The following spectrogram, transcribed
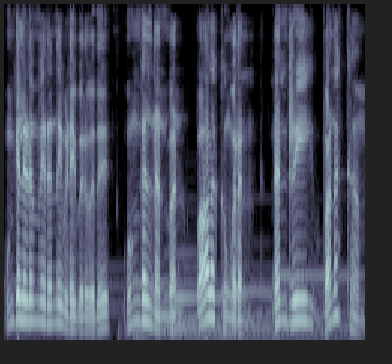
உங்களிடமிருந்து விடைபெறுவது உங்கள் நண்பன் பாலகுமரன். நன்றி வணக்கம்.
